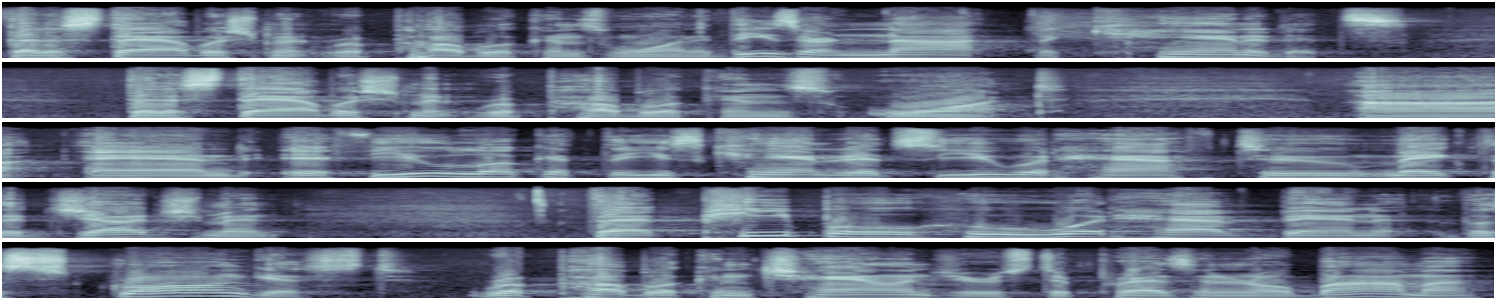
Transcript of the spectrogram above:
that establishment Republicans wanted. These are not the candidates that establishment Republicans want. Uh, And if you look at these candidates, you would have to make the judgment that people who would have been the strongest Republican challengers to President Obama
